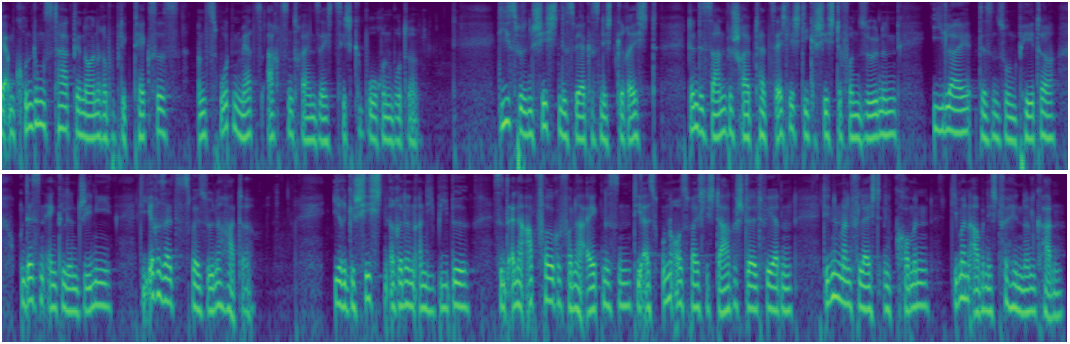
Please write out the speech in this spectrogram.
der am Gründungstag der neuen Republik Texas am 2. März 1863 geboren wurde. Dies wird den Schichten des Werkes nicht gerecht, denn The Sun beschreibt tatsächlich die Geschichte von Söhnen, Eli, dessen Sohn Peter, und dessen Enkelin Ginny, die ihrerseits zwei Söhne hatte. Ihre Geschichten erinnern an die Bibel, sind eine Abfolge von Ereignissen, die als unausweichlich dargestellt werden, denen man vielleicht entkommen, die man aber nicht verhindern kann.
